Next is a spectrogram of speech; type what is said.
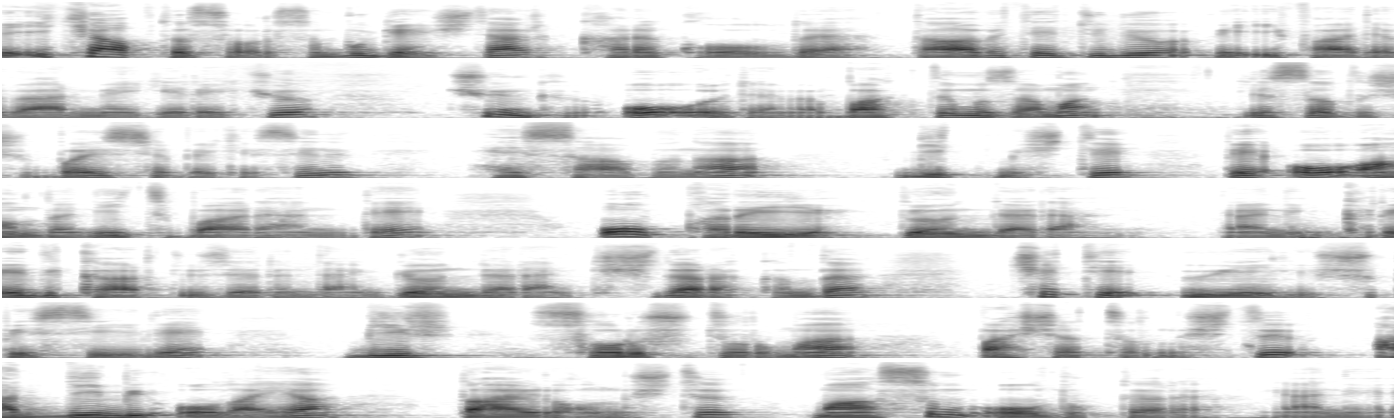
Ve iki hafta sonrasında bu gençler karakolda davet ediliyor ve ifade vermeye gerekiyor. Çünkü o ödeme baktığımız zaman yasa dışı bahis şebekesinin hesabına gitmişti ve o andan itibaren de o parayı gönderen yani kredi kartı üzerinden gönderen kişiler hakkında çete üyeliği şüphesiyle bir soruşturma başlatılmıştı. Adli bir olaya dahil olmuştu. Masum oldukları yani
